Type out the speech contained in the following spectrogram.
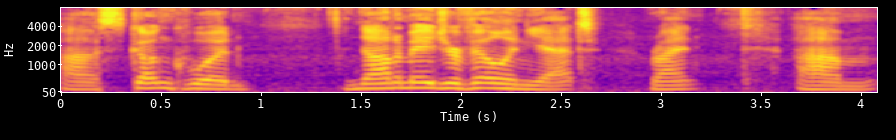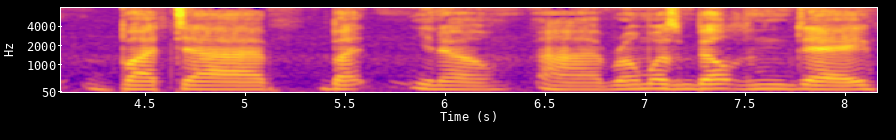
uh, Skunkwood, not a major villain yet, right? Um, but uh, but you know, uh, Rome wasn't built in a day,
